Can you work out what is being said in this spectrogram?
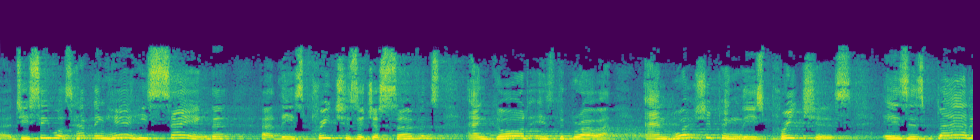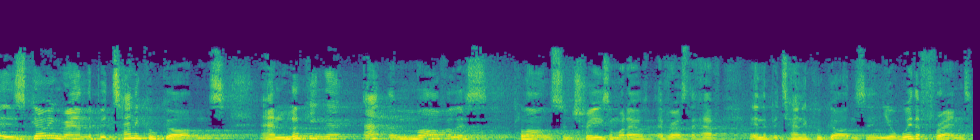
Uh, do you see what's happening here? He's saying that uh, these preachers are just servants and God is the grower. And worshipping these preachers is as bad as going around the botanical gardens and looking at, at the marvelous plants and trees and whatever else they have in the botanical gardens, and you're with a friend,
